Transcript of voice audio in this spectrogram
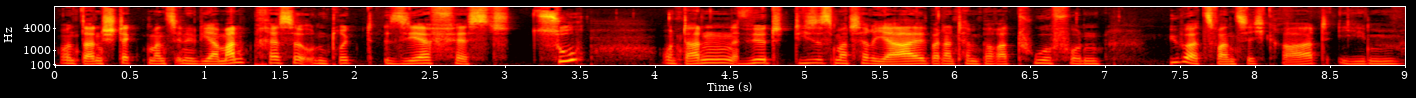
und dann steckt man es in eine Diamantpresse und drückt sehr fest zu. Und dann wird dieses Material bei einer Temperatur von über 20 Grad eben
